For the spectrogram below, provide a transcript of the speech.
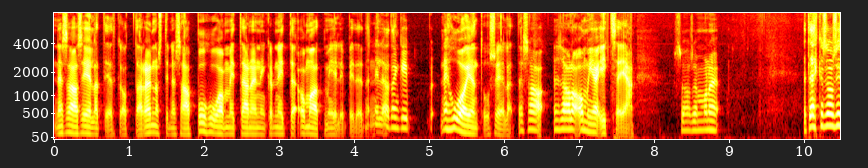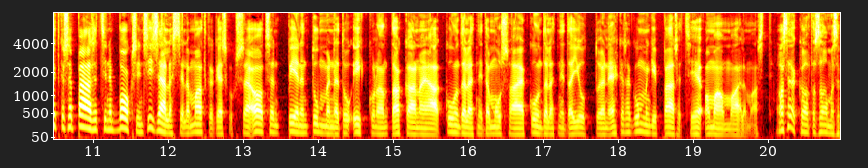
ne saa siellä, tiedätkö, ottaa rennosti, ne saa puhua mitä ne niin niiden omat mielipiteet, niille jotenkin, ne huojentuu siellä, ne saa, ne saa olla omia itseään. Se on semmoinen et ehkä se on sitten, kun sä pääset sinne boksin sisälle siellä matkakeskuksessa ja oot sen pienen tummennetun ikkunan takana ja kuuntelet niitä musaa ja kuuntelet niitä juttuja, niin ehkä sä kumminkin pääset siihen omaan maailmaan Asiakkaalta saamasi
